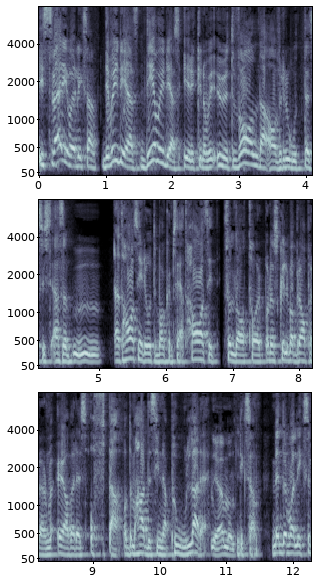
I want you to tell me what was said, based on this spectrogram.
i Sverige var det liksom, det var ju deras, det var ju deras yrken och vi utvalda av roten, alltså att ha sin rot bakom sig, att ha ha sitt soldattorp och de skulle vara bra på det. De övades ofta och de hade sina polare. Ja, men- liksom. men de var liksom,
